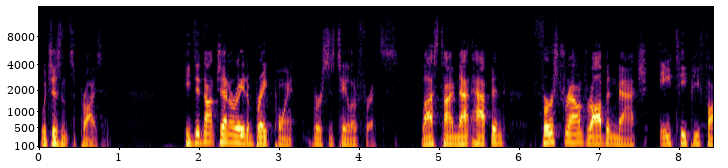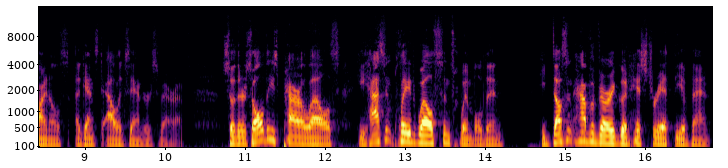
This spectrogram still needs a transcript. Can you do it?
which isn't surprising. He did not generate a break point versus Taylor Fritz. Last time that happened, first round robin match, ATP finals against Alexander Zverev. So there's all these parallels. He hasn't played well since Wimbledon. He doesn't have a very good history at the event.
